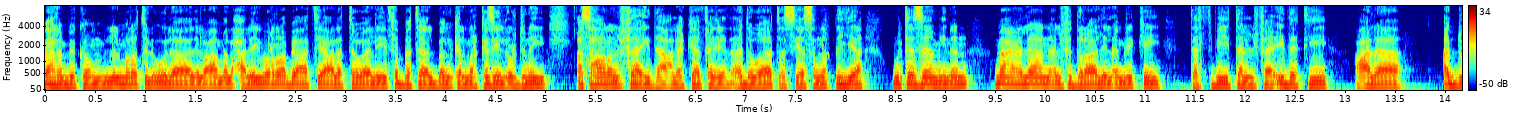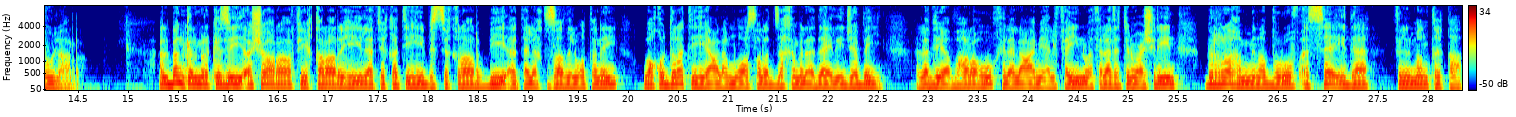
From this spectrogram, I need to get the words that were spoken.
أهلا بكم للمرة الأولى للعام الحالي والرابعة على التوالي ثبت البنك المركزي الأردني أسعار الفائدة على كافة أدوات السياسة النقدية متزامنا مع إعلان الفدرالي الأمريكي تثبيت الفائدة على الدولار. البنك المركزي أشار في قراره إلى ثقته باستقرار بيئة الاقتصاد الوطني وقدرته على مواصلة زخم الأداء الإيجابي الذي أظهره خلال عام 2023 بالرغم من الظروف السائدة في المنطقة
